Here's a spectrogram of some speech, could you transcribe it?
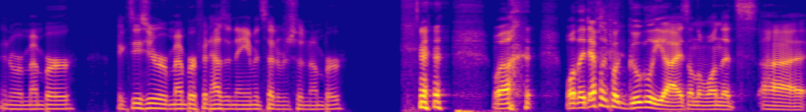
and remember. Like it's easier to remember if it has a name instead of just a number. well, well, they definitely put googly eyes on the one that's uh,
